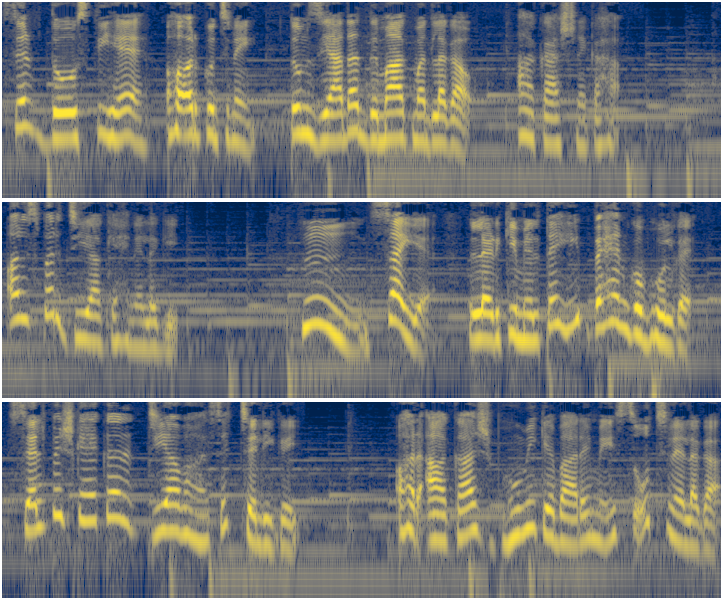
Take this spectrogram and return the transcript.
सिर्फ़ दोस्ती है, और कुछ नहीं। तुम ज़्यादा दिमाग मत लगाओ, आकाश ने कहा। और इस पर जिया कहने लगी। हम्म सही है। लड़की मिलते ही बहन को भूल गए। सेल्फिश कहकर जिया वहाँ से चली गई। और आकाश भूमि के बारे में सोचने लगा।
